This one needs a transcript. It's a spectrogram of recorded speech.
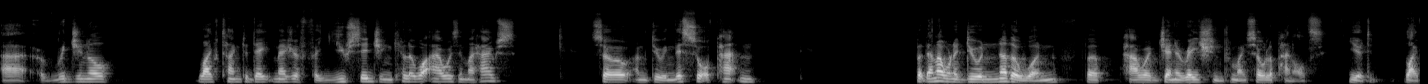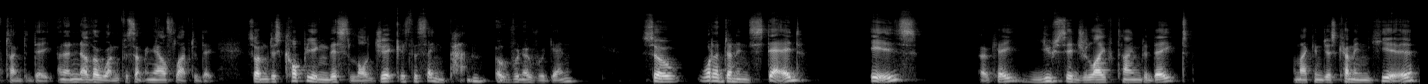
uh, original lifetime to date measure for usage in kilowatt hours in my house. So I'm doing this sort of pattern. But then I want to do another one for power generation for my solar panels year to, lifetime to date and another one for something else life to date. So I'm just copying this logic. It's the same pattern over and over again. So what I've done instead is, okay, usage lifetime to date. And I can just come in here,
